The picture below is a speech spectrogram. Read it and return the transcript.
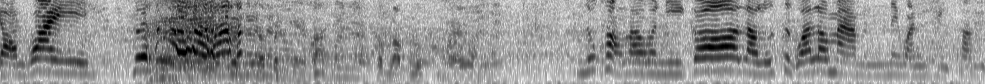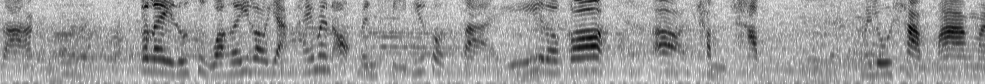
ย้อนวัย แล้วเป็นไงบ้างสำหรับลุคของเราวันนี้ลุคของเราวันนี้ก็เรารู้สึกว่าเรามาในวันแห่งความรักก็เลยรู้สึกว่าเฮ้ยเราอยากให้มันออกเป็นสีที่สดใส แล้วก็เอ่อฉ่ำๆไม่รู้ฉ่ำมากไหม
